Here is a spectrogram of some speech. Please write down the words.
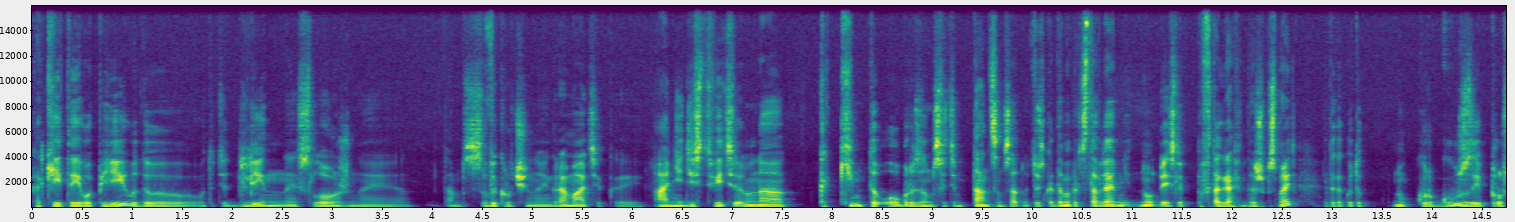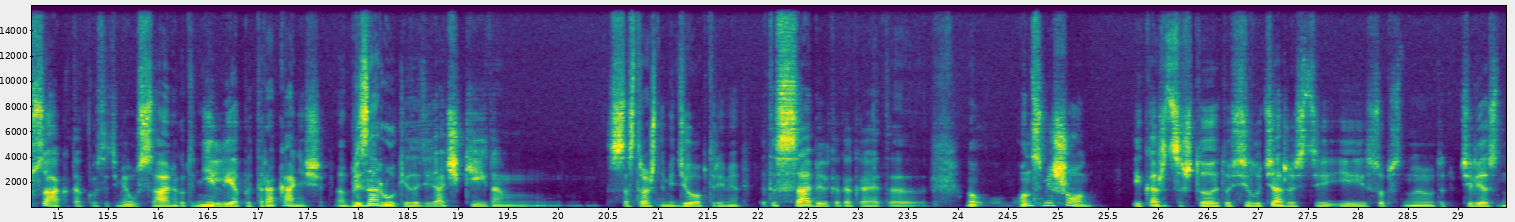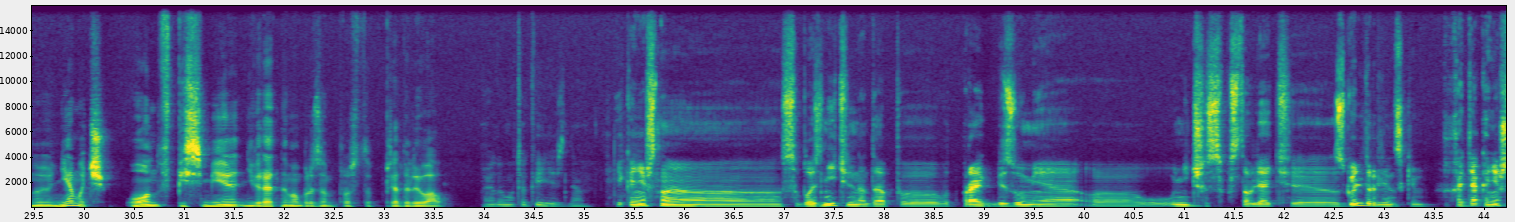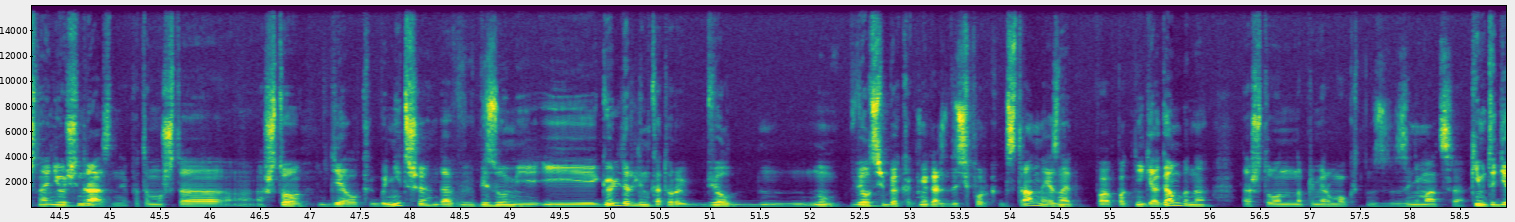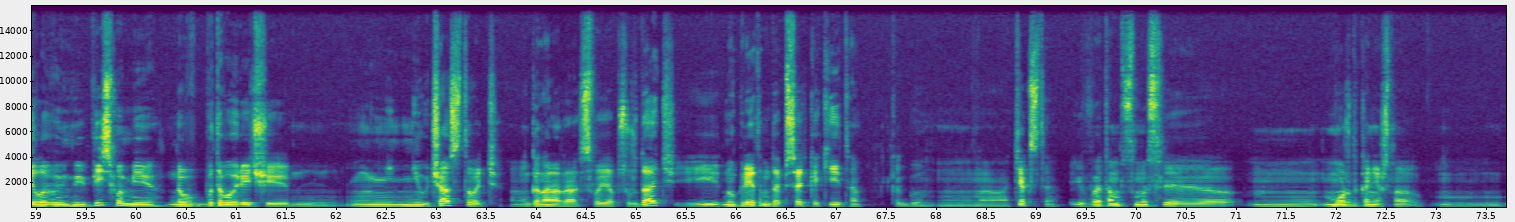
какие-то его периоды, вот эти длинные, сложные, там, с выкрученной грамматикой, они действительно каким-то образом с этим танцем соотносятся. То есть, когда мы представляем, ну, если по фотографиям даже посмотреть, это какой-то, ну, кургузый прусак такой, с этими усами, какой-то нелепый, тараканище. А, Близорукий, эти очки там, со страшными диоптриями. Это сабелька какая-то. Ну, он смешон. И кажется, что эту силу тяжести и собственную вот эту телесную немочь он в письме невероятным образом просто преодолевал. Я думаю, так и есть, да. И, конечно, соблазнительно, да, вот проект «Безумие» э, у Ницше сопоставлять э, с Гольдерлинским. Хотя, конечно, они очень разные, потому что э, что делал как бы Ницше да, в «Безумии» и Гольдерлин, который вел ну, вел себя, как мне кажется, до сих пор как бы странно. Я знаю по, по книге Агамбана, да, что он, например, мог заниматься какими-то деловыми письмами, но в бытовой речи не, не участвовать, э, гонорары свои обсуждать и, ну, при этом, да, писать какие-то как бы э, тексты. И в этом смысле можно, конечно,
